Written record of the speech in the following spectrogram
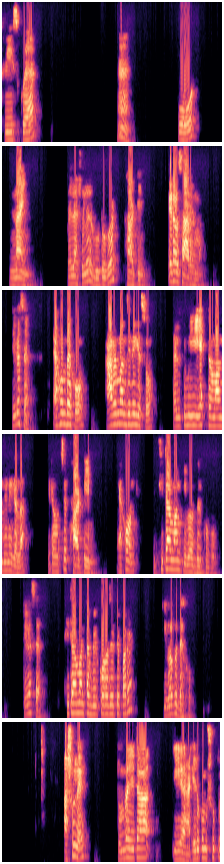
থ্রি স্কোয়ার হ্যাঁ? ফোর নাইন তাহলে আসলে রুট ওভার থার্টিন এটা হচ্ছে আর এর মান। ঠিক আছে? এখন দেখো আর এর মান জেনে গেছো? তাহলে তুমি এই একটার মান জেনে গেলা। এটা হচ্ছে থার্টিন এখন থিটার মান কীভাবে বের করব? ঠিক আছে? থিটার মানটা বের করা যেতে পারে। কীভাবে দেখো? আসলে তোমরা এটা এরকম সূত্র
